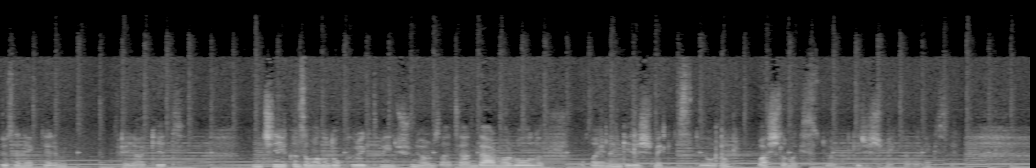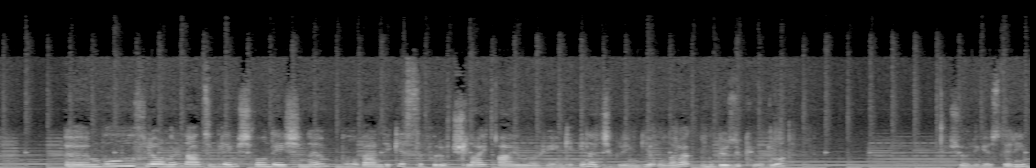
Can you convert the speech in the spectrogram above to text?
Gözeneklerim felaket. Bunun için yakın zamanda doktora gitmeyi düşünüyorum zaten. Derma roller olayına girişmek istiyorum. Başlamak istiyorum. Girişmek ne demekse. Ee, bu Flormar'ın Anti Blemish Foundation'ı bu bendeki 03 Light Ivory rengi. En açık rengi olarak bu gözüküyordu. Şöyle göstereyim.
